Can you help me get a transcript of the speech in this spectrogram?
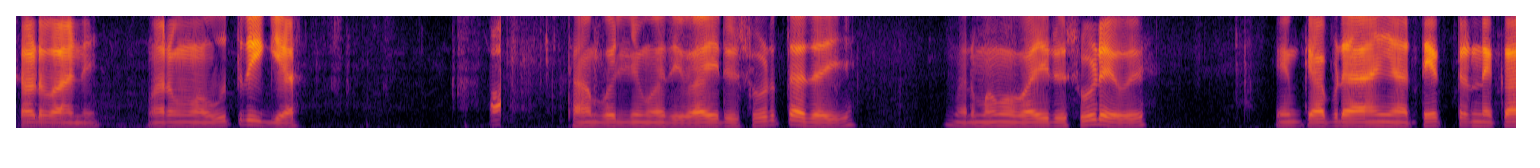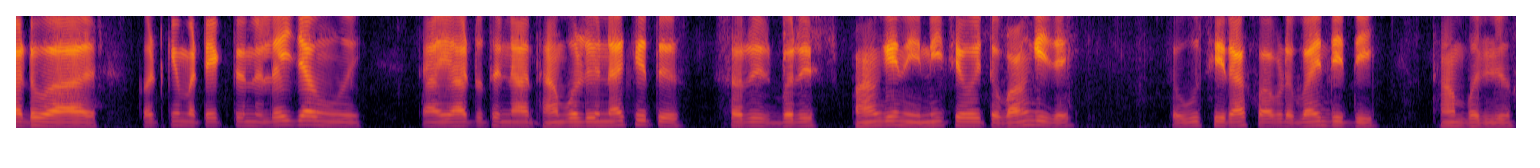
સડવાને મારા મામા ઉતરી ગયા. થાંભલીમાંથી વાયરું છોડતા જઈએ. મારા મામા વાયરું છોડે હવે. કેમ કે આપણે અહીંયા ટ્રેક્ટરને કાઢવા, કટકીમાં ટ્રેક્ટરને લઈ જવું હોય. ત્યાં અહીંયા હાટું થઈને આ થાંભલ્યું નાખ્યું હતું. સર્વિસ બરીસ ભાંગે નહીં, નીચે હોય તો ભાંગી જાય. તો ઊંચી રાખવા આપણે બાંધી હતી થાંભલિયું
